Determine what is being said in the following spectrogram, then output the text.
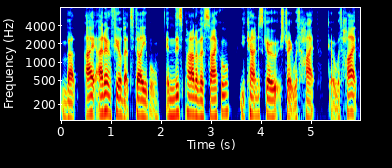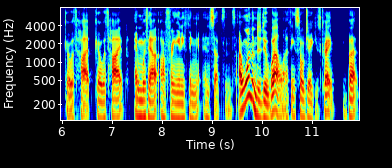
but I, I don't feel that's valuable. In this part of a cycle, you can't just go straight with hype go with hype, go with hype, go with hype, and without offering anything in substance. I want them to do well. I think Sol Jake is great. But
